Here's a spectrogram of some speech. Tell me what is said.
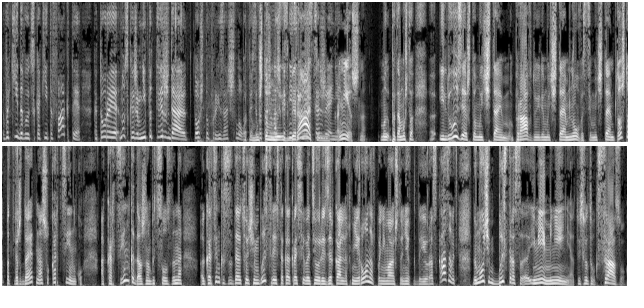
выкидываются какие-то факты, которые, ну, скажем, не подтверждают то, что произошло. Потому то есть что это тоже мы избиратели, конечно. Мы, потому что э, иллюзия, что мы читаем правду или мы читаем новости, мы читаем то, что подтверждает нашу картинку. А картинка должна быть создана, э, картинка создается очень быстро, есть такая красивая теория зеркальных нейронов, понимаю, что некогда ее рассказывать, но мы очень быстро имеем мнение, то есть вот сразу.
